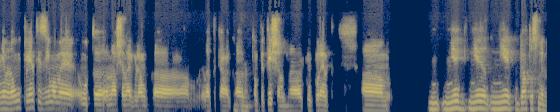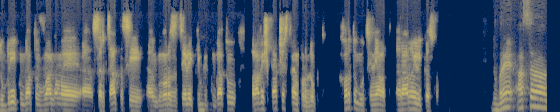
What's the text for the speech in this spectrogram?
Ние много клиенти взимаме от а, нашия най-голям а, така, а, competition, а, конкурент. А, ние, ние, ние, когато сме добри, когато влагаме а, сърцата си, а, говоря за целия екип, и когато правиш качествен продукт, хората го оценяват рано или късно. Добре, аз а,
